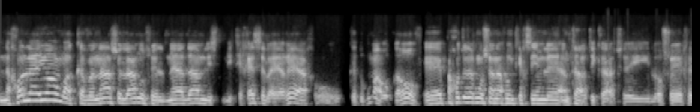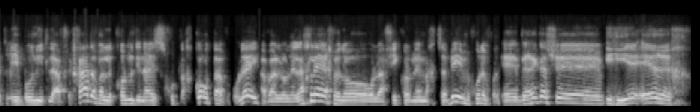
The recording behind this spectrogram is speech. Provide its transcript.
נכון להיום, הכוונה שלנו, של בני אדם, להתייחס אל הירח, הוא כדוגמה, הוא קרוב, uh, פחות או יותר כמו שאנחנו מתייחסים לאנטארקטיקה, שהיא לא שייכת ריבונית לאף אחד, אבל לכל מדינה יש זכות לחקור אותה וכולי, אבל לא ללכלך ולא להפיק כל מיני מחצבים וכולי וכולי. Uh, ברגע שיהיה ערך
